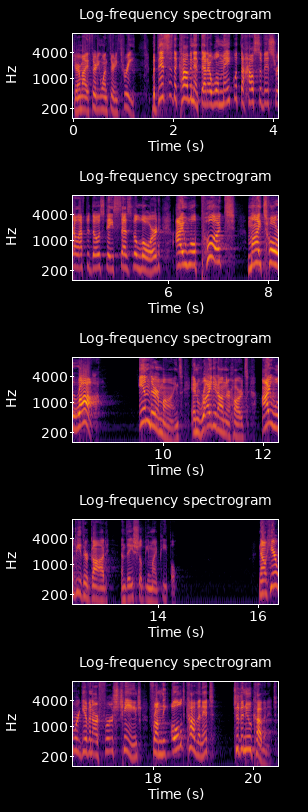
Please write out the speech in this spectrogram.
Jeremiah 31 33. But this is the covenant that I will make with the house of Israel after those days, says the Lord. I will put my Torah in their minds and write it on their hearts. I will be their God, and they shall be my people. Now, here we're given our first change from the old covenant to the new covenant.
